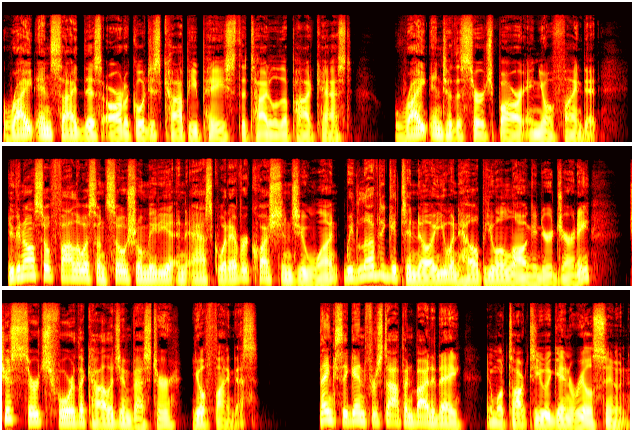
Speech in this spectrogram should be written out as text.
Right inside this article, just copy paste the title of the podcast right into the search bar and you'll find it. You can also follow us on social media and ask whatever questions you want. We'd love to get to know you and help you along in your journey. Just search for The College Investor, you'll find us. Thanks again for stopping by today, and we'll talk to you again real soon.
